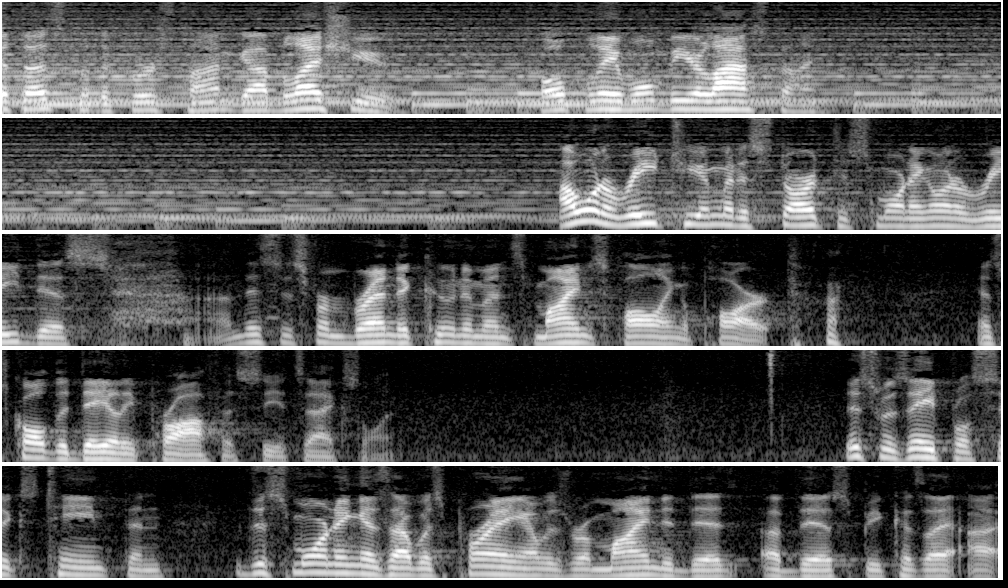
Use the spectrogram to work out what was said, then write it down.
With us for the first time, God bless you. Hopefully, it won't be your last time. I want to read to you. I'm going to start this morning. I want to read this. Uh, this is from Brenda Kunneman's Mind's Falling Apart. it's called The Daily Prophecy. It's excellent. This was April 16th, and this morning as I was praying, I was reminded of this because I, I,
